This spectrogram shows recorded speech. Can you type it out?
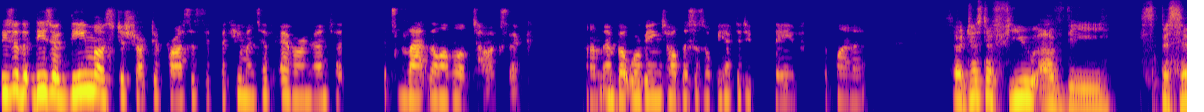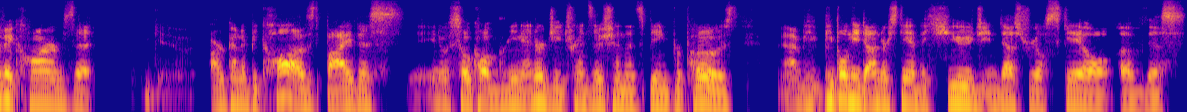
These are the, these are the most destructive processes that humans have ever invented. It's that level of toxic. Um, and but we're being told this is what we have to do to save the planet. So just a few of the specific harms that are going to be caused by this, you know, so-called green energy transition that's being proposed. I mean, people need to understand the huge industrial scale of this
